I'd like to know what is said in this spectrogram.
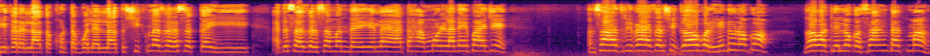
हे करायला आता खोटं बोलायला लावतं. शिकणं जरासं काही. आता साजरा संबंध गेलाय आता हा मोडला नाही पाहिजे. साजरी राहत गावभर हिंडू नको. गावातले लोक सांगतात मग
